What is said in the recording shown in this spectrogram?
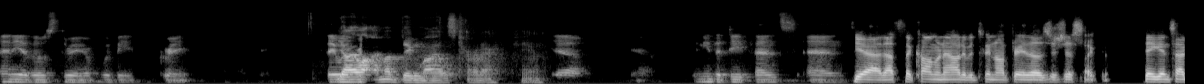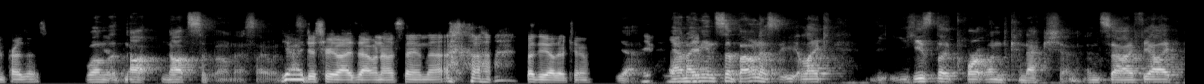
any of those three would be great. They. Yeah, I- I'm a big Miles Turner fan. Yeah, yeah. We need the defense and Yeah, that's the commonality between all three of those. Is just like big inside presence. Well, Yeah. not not Sabonis, I would. Yeah, I just realized that when I was saying that. but the other two. yeah. And I mean, Sabonis, like, he's the Portland connection. And so I feel like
